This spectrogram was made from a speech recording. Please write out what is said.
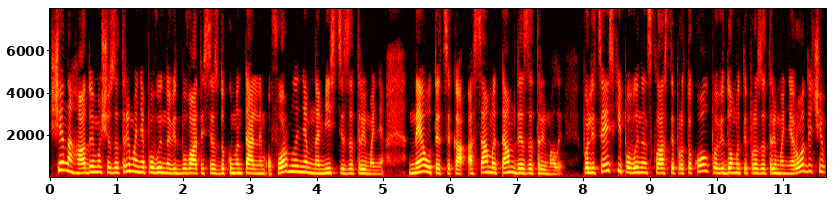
Ще нагадуємо, що затримання повинно відбуватися з документальним оформленням на місці затримання, не у ТЦК, а саме там, де затримали. Поліцейський повинен скласти протокол, повідомити про затримання родичів,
